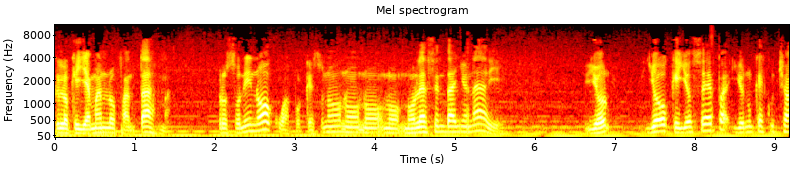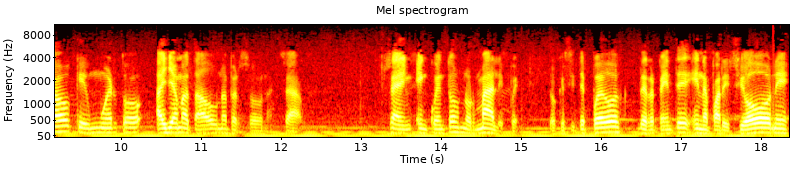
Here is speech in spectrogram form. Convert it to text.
lo que llaman los fantasmas, pero son inocuas porque eso no, no, no, no, no le hacen daño a nadie. Yo, yo que yo sepa, yo nunca he escuchado que un muerto haya matado a una persona, o sea, o sea, en, en cuentos normales, pues. Lo que sí te puedo, de repente, en apariciones,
